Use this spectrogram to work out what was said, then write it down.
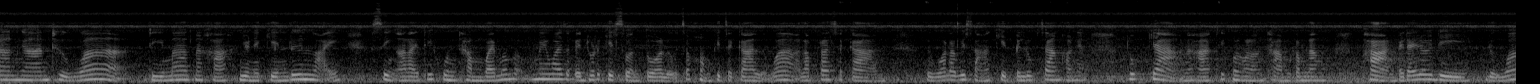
การงานถือว่าดีมากนะคะ อยู่ในเกณฑ์ลื่นไหล สิ่งอะไรที่คุณทำไว้ไม่ไม่ว่าจะเป็นธุรกิจส่วนตัวหรือเจ้าของกิจการหรือว่ารับราชการ หรือว่ารับวิสาหกิจเป็นลูกจ้างเขาเนี่ย ทุกอย่างนะคะ ที่คุณกำลังทำกำลังผ่านไปได้ด้วยดี หรือว่า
